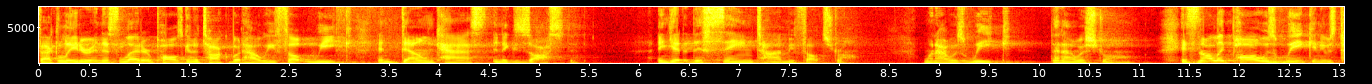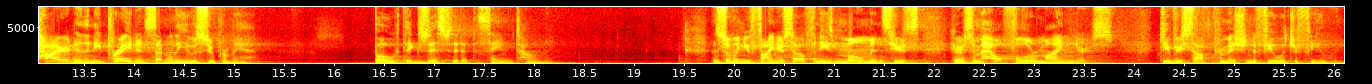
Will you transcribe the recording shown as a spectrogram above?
In fact, later in this letter, Paul's going to talk about how he felt weak and downcast and exhausted. And yet at the same time, he felt strong. When I was weak, then I was strong. It's not like Paul was weak and he was tired and then he prayed and suddenly he was Superman. Both existed at the same time. And so when you find yourself in these moments, here's, here's some helpful reminders. Give yourself permission to feel what you're feeling.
